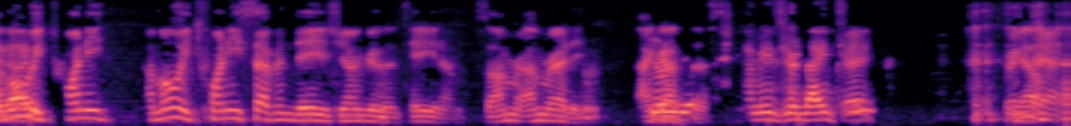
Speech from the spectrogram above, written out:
I'm night. only twenty. I'm only 27 days younger than Tatum, so I'm I'm ready. I You're- got this. That means you're nineteen. Yeah.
